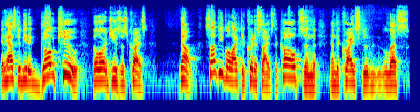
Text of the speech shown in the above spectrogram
It has to be to go to the Lord Jesus Christ. Now, some people like to criticize the cults and the, and the Christ-less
